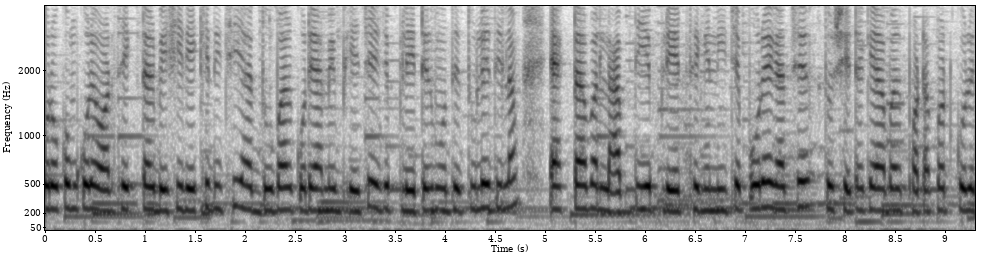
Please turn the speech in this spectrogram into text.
ওরকম করে অর্ধেকটার বেশি রেখে দিচ্ছি, আর দুবার করে আমি ভেজে এই যে প্লেটের মধ্যে তুলে দিলাম। একটা আবার লাভ দিয়ে প্লেট থেকে নিচে পড়ে গেছে, তো সেটাকে আবার ফটাফট করে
